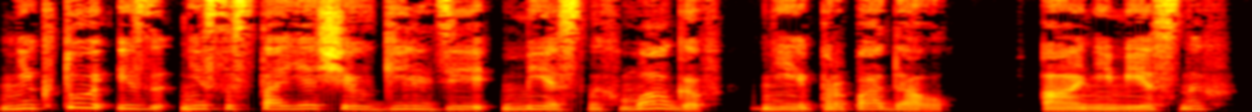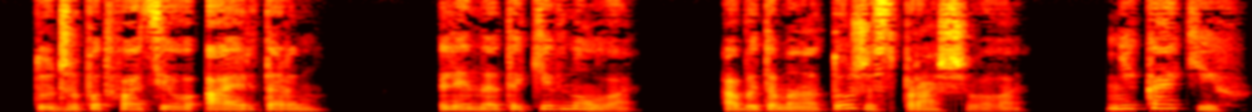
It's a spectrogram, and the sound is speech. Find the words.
Никто из несостоящих в гильдии местных магов не пропадал. А они местных Тут же подхватил Айрторн. Линетта кивнула. Об этом она тоже спрашивала. Никаких.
